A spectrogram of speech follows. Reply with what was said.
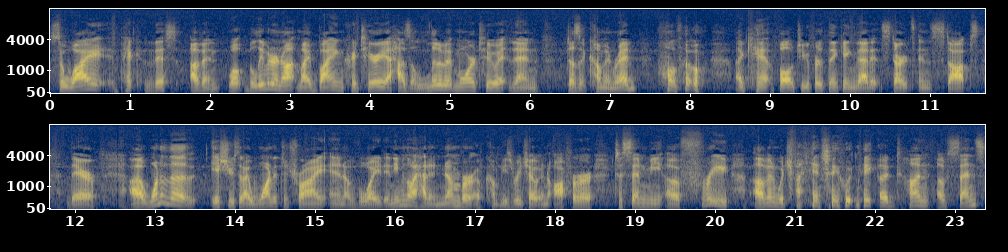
So why pick this oven? Well, believe it or not, my buying criteria has a little bit more to it than does it come in red? Although I can't fault you for thinking that it starts and stops there. Uh, one of the issues that I wanted to try and avoid, and even though I had a number of companies reach out and offer to send me a free oven, which financially would make a ton of sense,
